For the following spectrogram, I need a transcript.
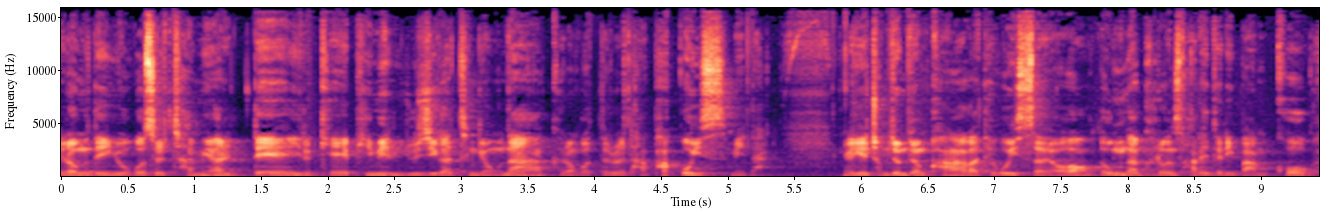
여러분들이 이것을 참여할 때 이렇게 비밀 유지 같은 경우나 그런 것들을 다 받고 있습니다 이게 점점점 강화가 되고 있어요. 너무나 그런 사례들이 많고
